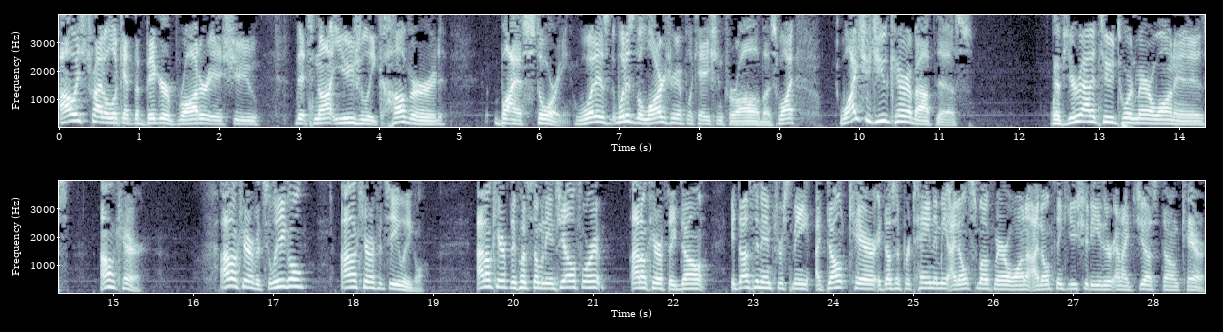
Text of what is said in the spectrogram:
I always try to look at the bigger, broader issue that's not usually covered by a story? What is what is the larger implication for all of us? Why why should you care about this if your attitude toward marijuana is I don't care. I don't care if it's legal. I don't care if it's illegal. I don't care if they put somebody in jail for it. I don't care if they don't. It doesn't interest me. I don't care. It doesn't pertain to me. I don't smoke marijuana. I don't think you should either, and I just don't care.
